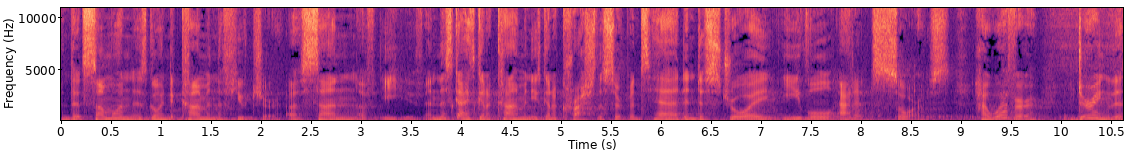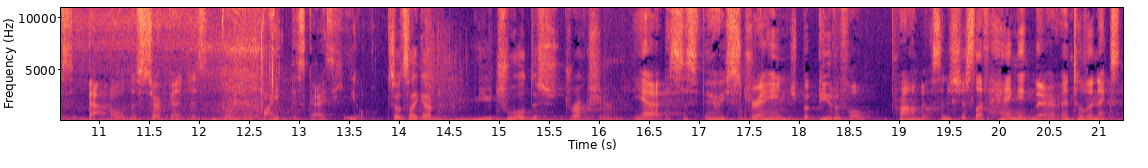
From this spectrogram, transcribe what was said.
That someone is going to come in the future, a son of Eve. And this guy's going to come and he's going to crush the serpent's head and destroy evil at its source. However, during this battle, the serpent is going to bite this guy's heel. So it's like a mutual destruction. Yeah, it's this very strange but beautiful promise. And it's just left hanging there until the next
